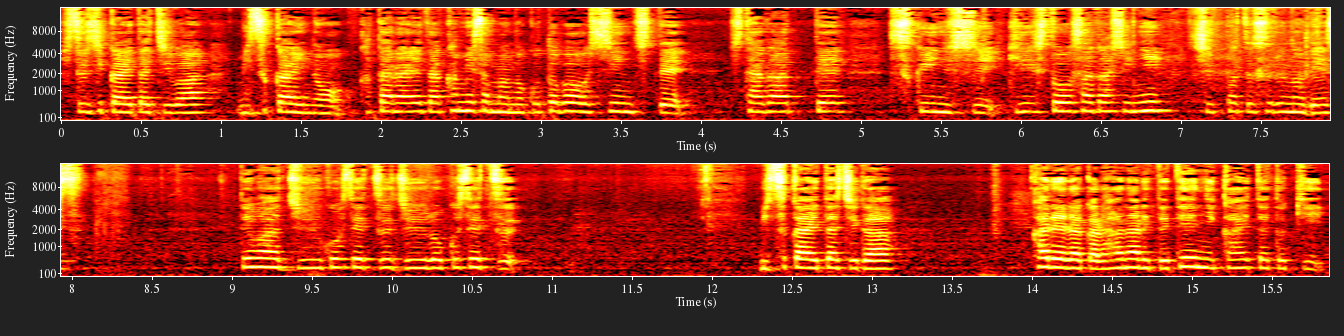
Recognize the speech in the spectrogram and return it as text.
羊飼いたちは御使いの語られた神様の言葉を信じて従って救い主キリストを探しに出発するのです。では15節16節。御使いたちが彼らから離れて天に帰った時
